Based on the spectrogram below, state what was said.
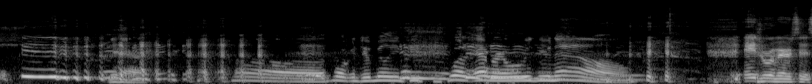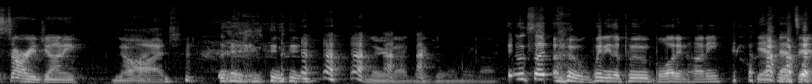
Yeah. Oh, broken two million pieces. Whatever will we do now? Angel Rivera says, "Sorry, Johnny." Not. no, you're not, Angel. No, you're not. It looks like oh, Winnie the Pooh, Blood and Honey. Yeah, that's it.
